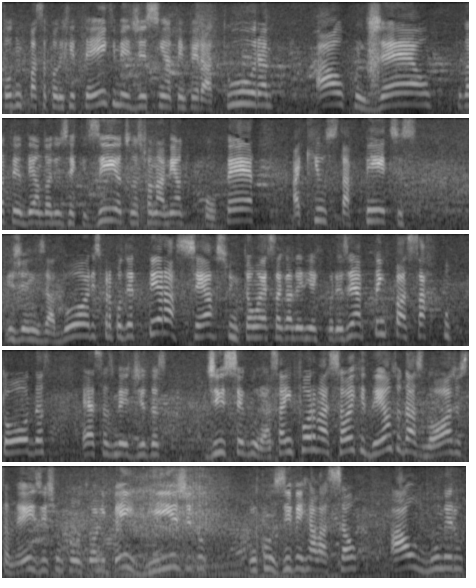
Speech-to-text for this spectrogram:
todo mundo passa por aqui tem que medir sim a temperatura, álcool em gel, tudo atendendo ali os requisitos, acionamento com o pé, aqui os tapetes higienizadores, para poder ter acesso então a essa galeria aqui, por exemplo, tem que passar por todas essas medidas de segurança. A informação é que dentro das lojas também existe um controle bem rígido, inclusive em relação ao número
